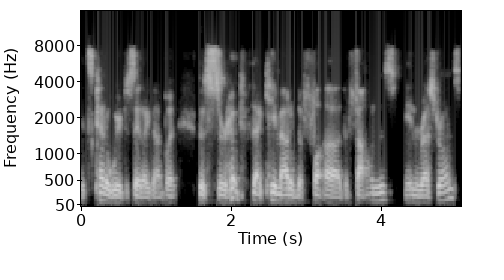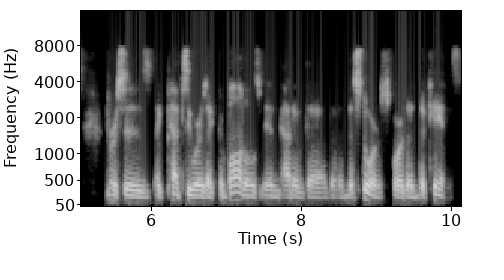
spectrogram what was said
it's kind of weird to say like that, but the syrup that came out of the uh, the fountains in restaurants versus like Pepsi, where it's like the bottles in out of the the, the stores or the the cans.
